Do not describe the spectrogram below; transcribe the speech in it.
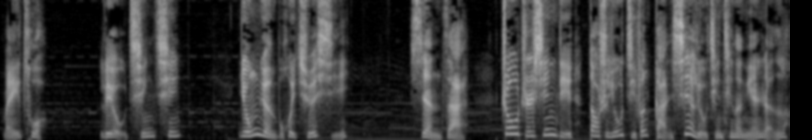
没错，柳青青永远不会缺席。现在，周芷心底倒是有几分感谢柳青青的粘人了，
